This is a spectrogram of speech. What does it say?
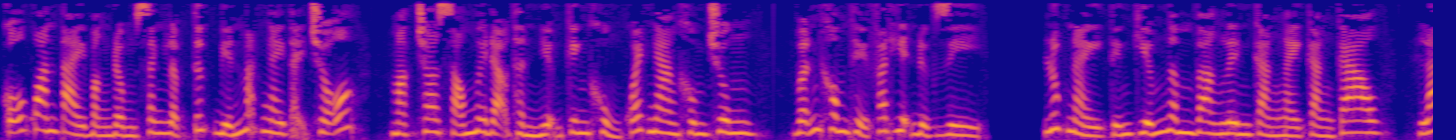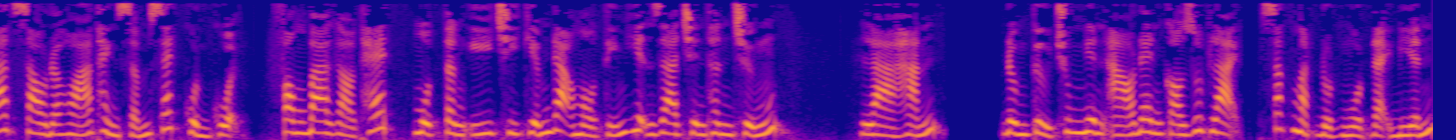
cỗ quan tài bằng đồng xanh lập tức biến mất ngay tại chỗ, mặc cho 60 đạo thần niệm kinh khủng quét ngang không trung, vẫn không thể phát hiện được gì. Lúc này tiếng kiếm ngâm vang lên càng ngày càng cao, lát sau đã hóa thành sấm sét cuồn cuộn, phong ba gào thét, một tầng ý chí kiếm đạo màu tím hiện ra trên thân chứng. Là hắn. Đồng tử trung niên áo đen có rút lại, sắc mặt đột ngột đại biến.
